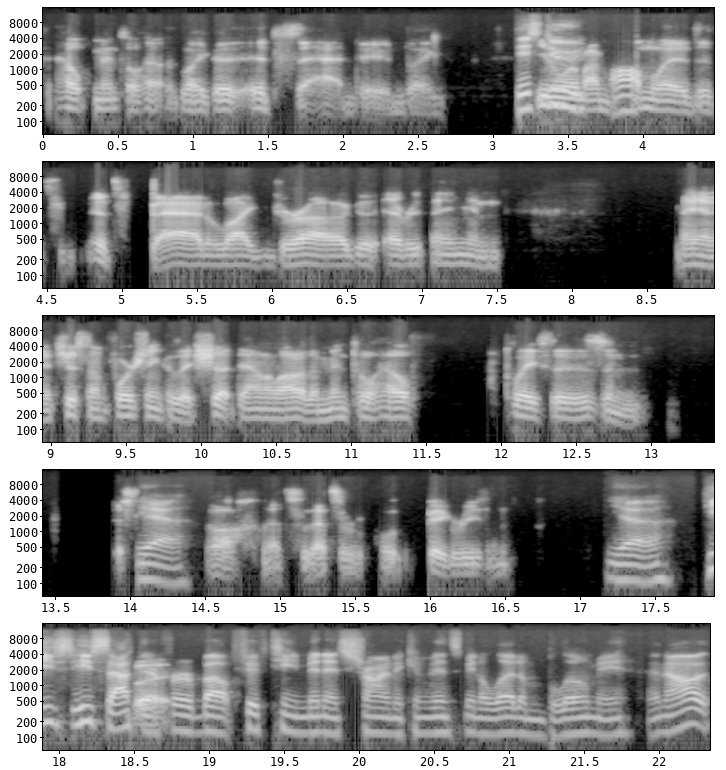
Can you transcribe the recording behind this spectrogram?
to help mental health. Like it, it's sad, dude. Like this even dude where my mom lives, it's it's bad. Like drugs, everything, and man, it's just unfortunate because they shut down a lot of the mental health places, and just yeah oh, that's that's a big reason. Yeah. He's he sat there for about 15 minutes trying to convince me to let him blow me. And I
